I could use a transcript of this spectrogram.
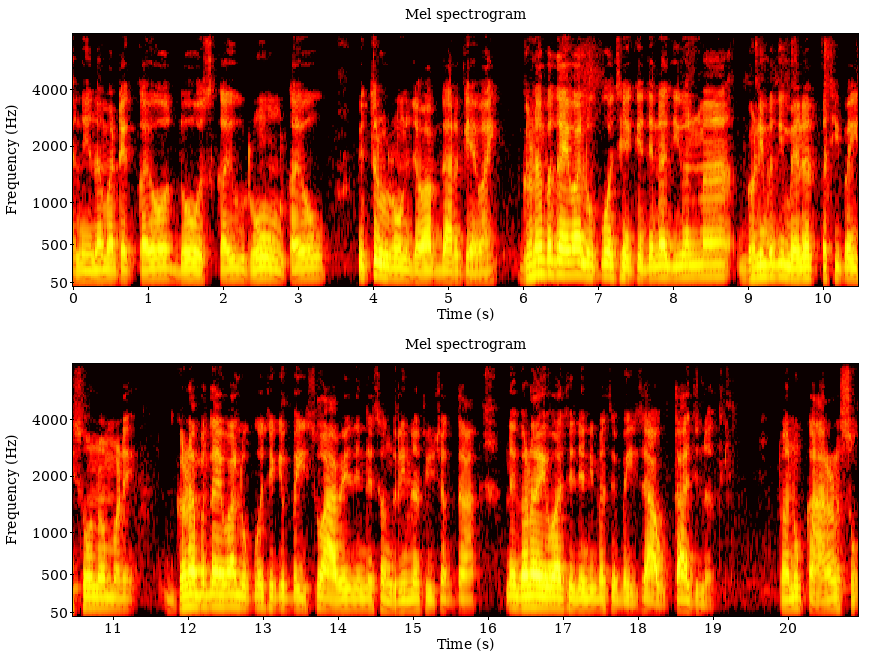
અને એના માટે કયો દોષ, કયું ઋણ, કયું પિતૃઋણ જવાબદાર કહેવાય? ઘણા બધા એવા લોકો છે કે જેના જીવનમાં ઘણી બધી મહેનત પછી પૈસો ન મળે. ઘણા બધા એવા લોકો છે કે પૈસો આવે એને સંઘરી નથી શકતા. અને ઘણા એવા છે જેની પાસે પૈસા આવતા જ નથી. તો આનું કારણ શું?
